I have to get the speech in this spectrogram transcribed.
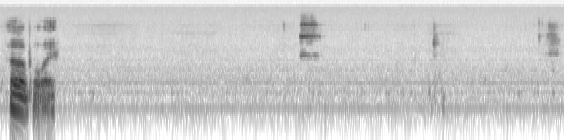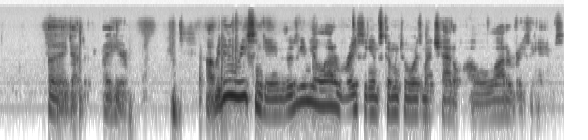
oh boy. I got it right here. I'll be doing racing games. There's going to be a lot of racing games coming towards my channel. A lot of racing games.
